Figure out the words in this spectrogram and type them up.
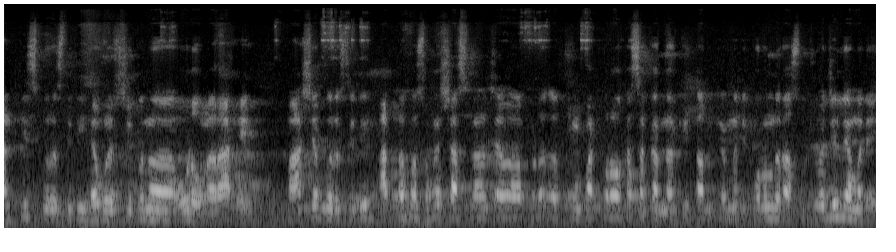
आणि तीच परिस्थिती ह्या वर्षी पण ओढवणार आहे. अशा परिस्थितीत आतापासून शासनाच्या पुढं पाठपुरावा कसा करणार? की तालुक्यामध्ये कोरोना असो किंवा जिल्ह्यामध्ये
